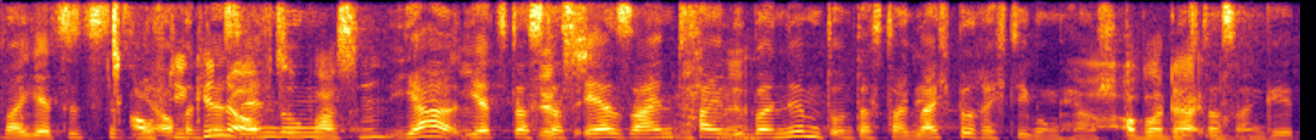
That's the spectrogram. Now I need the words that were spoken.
Weil jetzt sitzen Sie Auf auch die in Kinder der Sendung. aufzupassen? Ja, jetzt, dass, dass Jetzt er seinen Teil mehr. übernimmt und dass da Gleichberechtigung herrscht, aber da, was das angeht.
